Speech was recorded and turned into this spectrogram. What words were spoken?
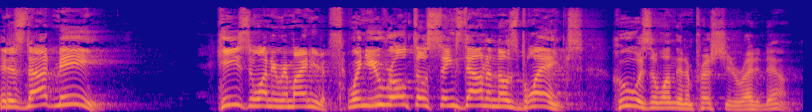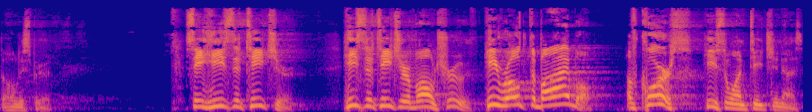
It is not me. He's the one who reminded you. When you wrote those things down in those blanks, who was the one that impressed you to write it down? The Holy Spirit. See, He's the teacher. He's the teacher of all truth. He wrote the Bible. Of course, He's the one teaching us.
